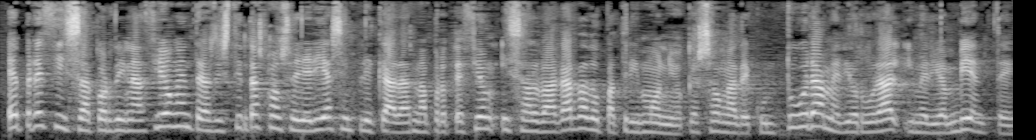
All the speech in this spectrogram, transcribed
É precisa a coordinación entre as distintas consellerías implicadas na protección e salvagarda do patrimonio, que son a de Cultura, Medio Rural e Medio Ambiente,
